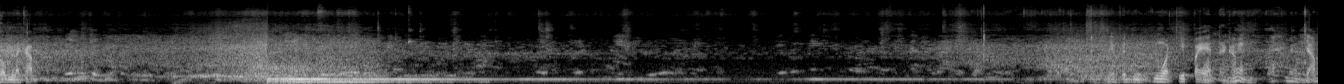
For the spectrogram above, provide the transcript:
ชมนะครับ นี่เป็นงวดที่แปดนะครับ จับ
